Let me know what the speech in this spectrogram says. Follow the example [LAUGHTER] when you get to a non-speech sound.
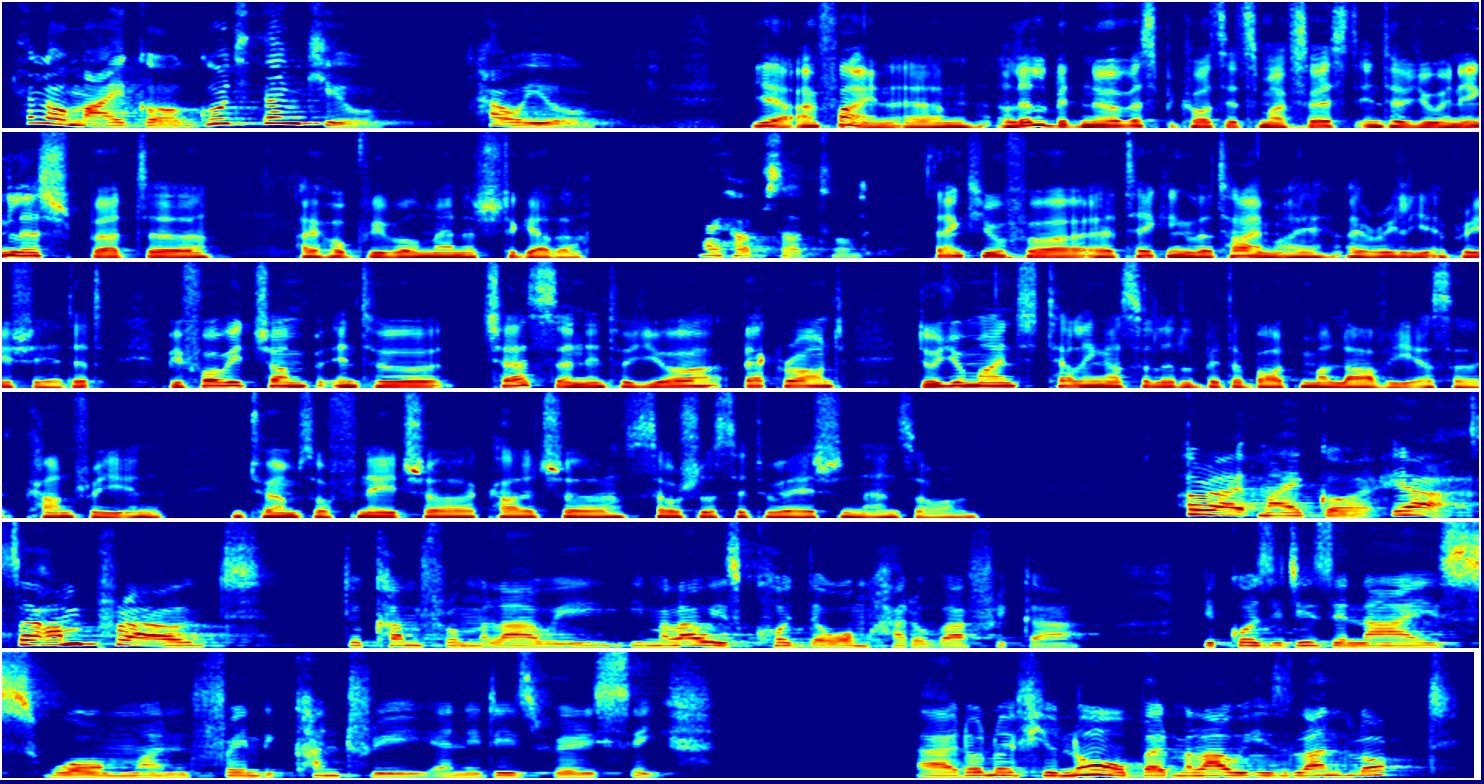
Hello, Michael. Good, thank you. How are you? Yeah, I'm fine. Um, a little bit nervous because it's my first interview in English, but uh, I hope we will manage together. I hope so too. Thank you for uh, taking the time. I, I really appreciate it. Before we jump into chess and into your background, do you mind telling us a little bit about Malawi as a country in, in terms of nature, culture, social situation, and so on? All right, Michael. Yeah, so I'm proud to come from Malawi. Malawi is called the warm heart of Africa because it is a nice, warm, and friendly country and it is very safe. I don't know if you know, but Malawi is landlocked,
